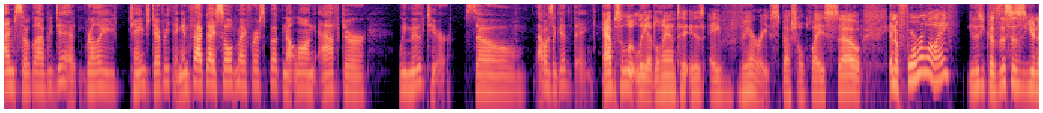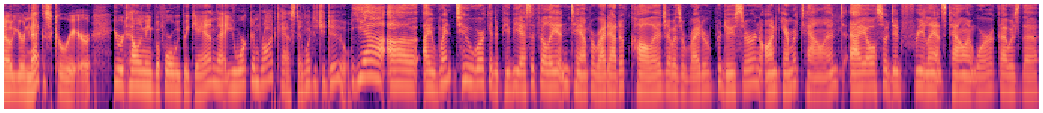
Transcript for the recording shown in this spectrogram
I'm so glad we did. Really changed everything. In fact, I sold my first book not long after we moved here. So that was a good thing. Absolutely. Atlanta is a very special place. So, in a former life, because this is, you know, your next career, you were telling me before we began that you worked in broadcasting. What did you do? Yeah, uh, I went to work at a PBS affiliate in Tampa right out of college. I was a writer, producer, and on camera talent. I also did freelance talent work. I was the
